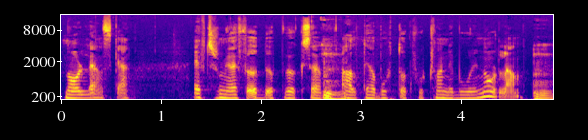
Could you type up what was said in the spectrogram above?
norrländska eftersom jag är född, uppvuxen, alltid har bott och fortfarande bor i Norrland. Mm.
